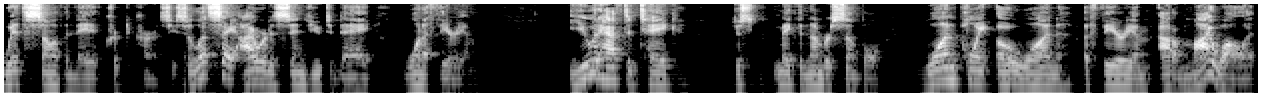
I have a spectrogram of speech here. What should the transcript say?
with some of the native cryptocurrencies. So let's say I were to send you today one Ethereum. You would have to take, just make the numbers simple, 1.01 Ethereum out of my wallet.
